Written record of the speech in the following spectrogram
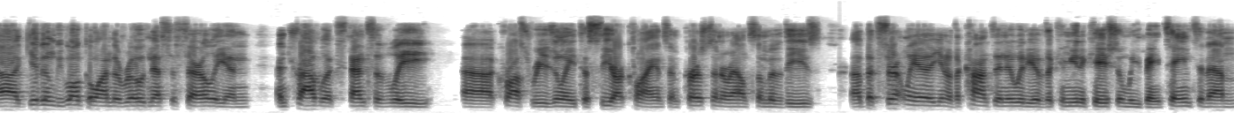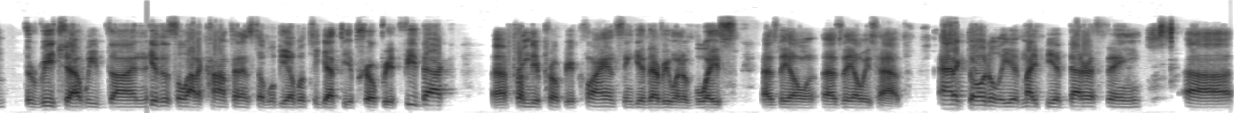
uh, given we won't go on the road necessarily and, and travel extensively uh, cross regionally to see our clients in person around some of these. Uh, but certainly, uh, you know, the continuity of the communication we've maintained to them, the reach out we've done, gives us a lot of confidence that we'll be able to get the appropriate feedback uh, from the appropriate clients and give everyone a voice as they as they always have anecdotally, it might be a better thing uh,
